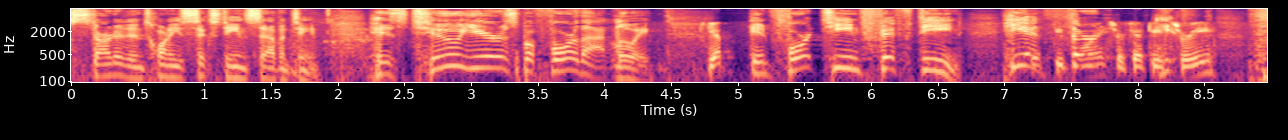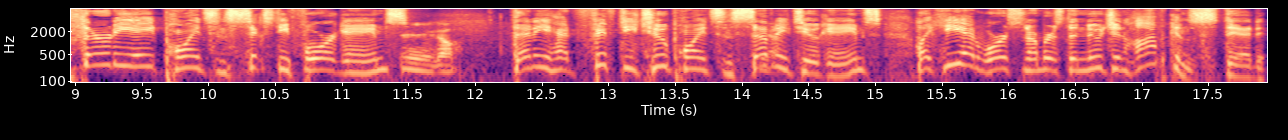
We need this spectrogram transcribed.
Started in 2016-17. His two years before that, Louis. Yep. In 14-15, he had 30, points or 53. 38 points in 64 games. There you go. Then he had 52 points in 72 yeah. games. Like he had worse numbers than Nugent Hopkins did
